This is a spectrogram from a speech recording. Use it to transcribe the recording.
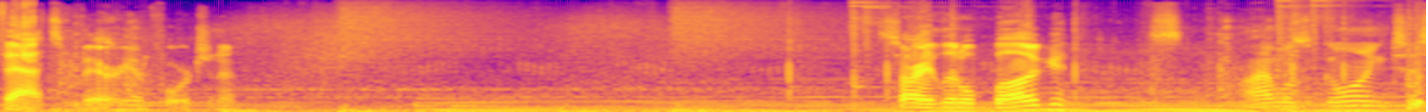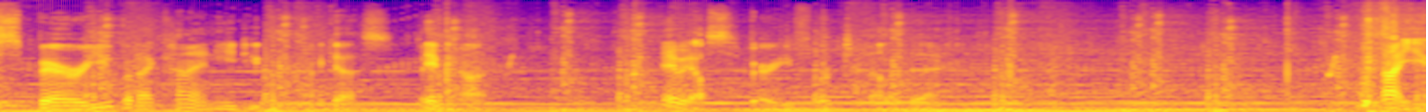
That's very unfortunate. Sorry, little bug. I was going to spare you, but I kind of need you, I guess. Maybe not. Maybe I'll spare you for another day. Not you.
